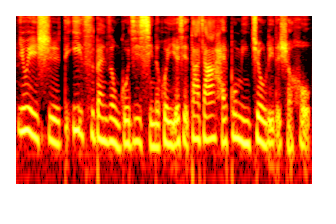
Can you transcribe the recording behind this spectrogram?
因为是第一次办这种国际型的会议，而且大家还不明就里的时候，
